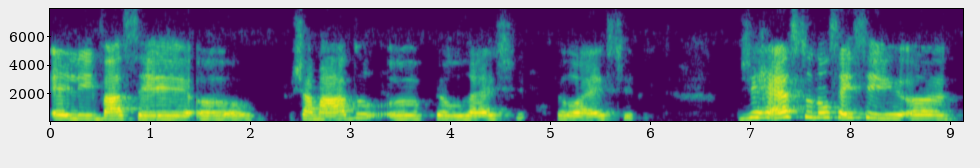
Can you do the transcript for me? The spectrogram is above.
ele vai ser uh, chamado uh, pelo leste, pelo oeste. De resto, não sei se Chris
